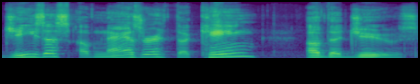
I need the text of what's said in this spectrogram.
Jesus of Nazareth, the King of the Jews,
